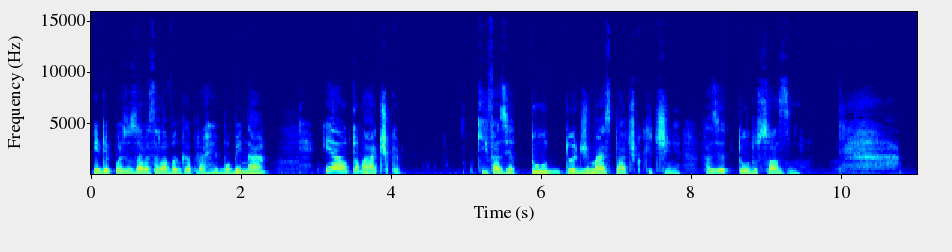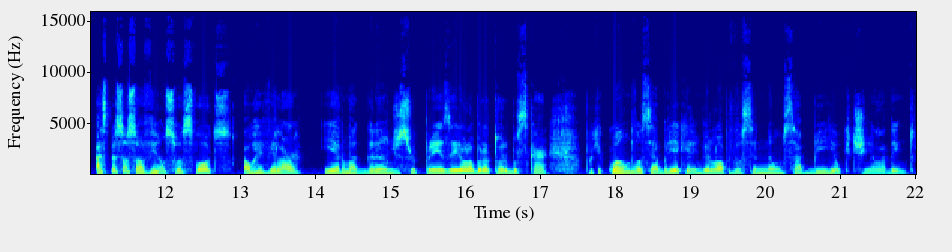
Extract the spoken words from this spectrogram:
e depois usava essa alavanca para rebobinar, e a automática, que fazia tudo de mais prático que tinha, fazia tudo sozinho. As pessoas só viam suas fotos ao revelar, e era uma grande surpresa ir ao laboratório buscar, porque quando você abria aquele envelope, você não sabia o que tinha lá dentro,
